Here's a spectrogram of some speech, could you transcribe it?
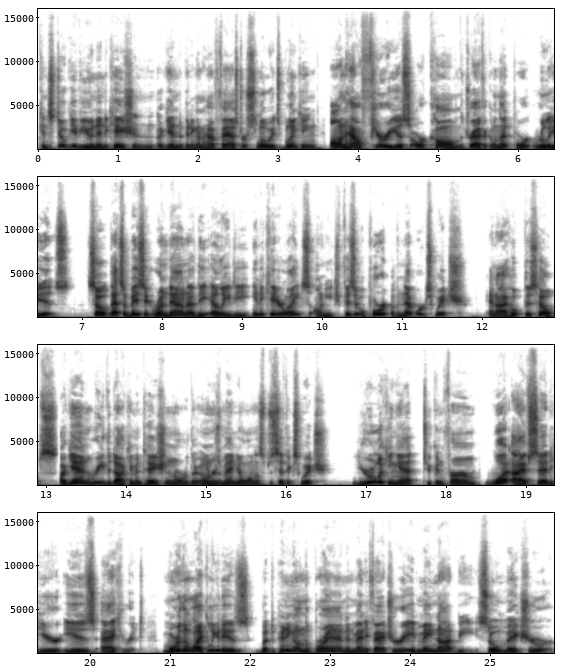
can still give you an indication, again, depending on how fast or slow it's blinking, on how furious or calm the traffic on that port really is. So that's a basic rundown of the LED indicator lights on each physical port of a network switch, and I hope this helps. Again, read the documentation or the owner's manual on a specific switch you're looking at to confirm what I've said here is accurate. More than likely it is, but depending on the brand and manufacturer, it may not be, so make sure.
